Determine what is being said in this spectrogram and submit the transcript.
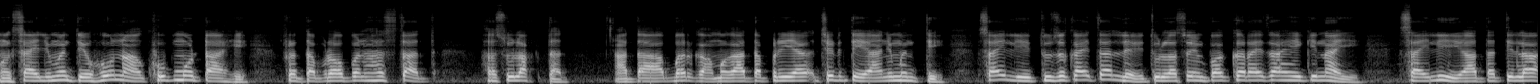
मग सायली म्हणते हो ना खूप मोठा आहे. प्रतापराव पण हसतात हसू लागतात. आता बरं का मग आता प्रिया चिडते आणि म्हणते सायली तुझं काय चाललंय? तुला स्वयंपाक करायचा आहे की नाही? सायली आता तिला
